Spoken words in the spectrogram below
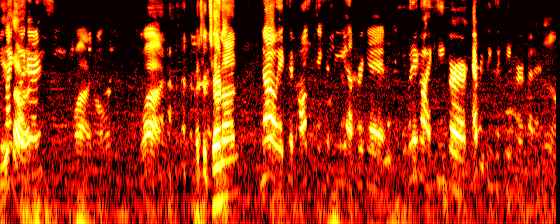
You like all right. boogers? Why? No. Why? That's your turn on? No, it could also it could be a freaking what do you call it? A kinker. Everything's a kinker fetish. Yeah,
